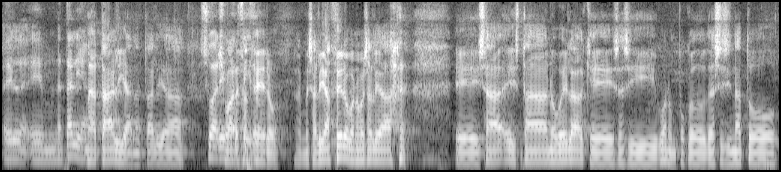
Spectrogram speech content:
El, eh, Natalia. Natalia, Natalia Suárez Acero. Me salía cero, pero no me salía eh, esa, esta novela que es así, bueno, un poco de asesinato,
